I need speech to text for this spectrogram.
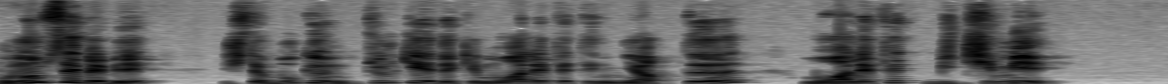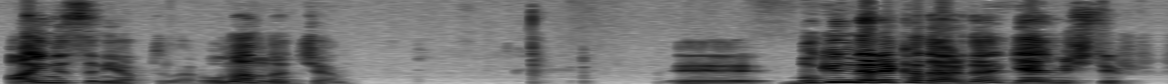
Bunun sebebi işte bugün Türkiye'deki muhalefetin yaptığı muhalefet biçimi aynısını yaptılar. Onu anlatacağım. E, bugünlere kadar da gelmiştir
